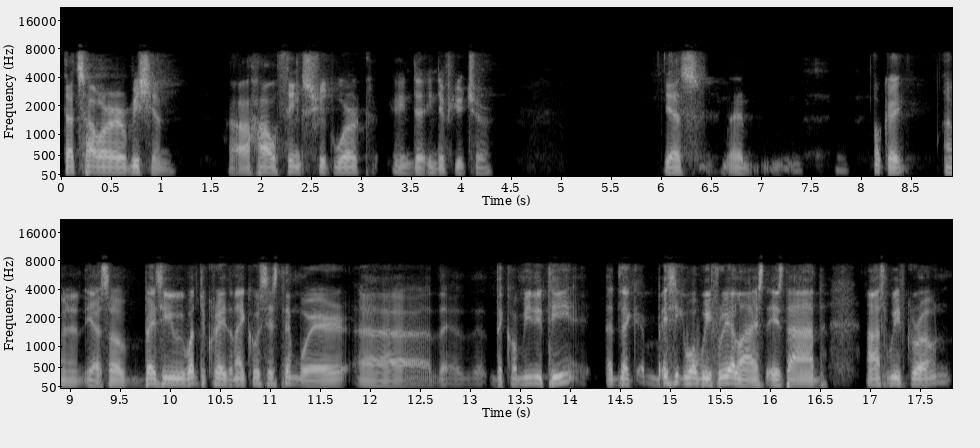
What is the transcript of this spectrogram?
That's our vision, uh, how things should work in the in the future. Yes. Uh, okay. I mean, yeah. So basically, we want to create an ecosystem where uh, the the community, like basically, what we've realized is that as we've grown,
